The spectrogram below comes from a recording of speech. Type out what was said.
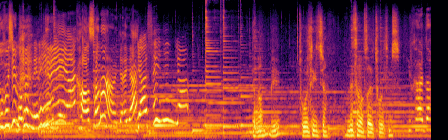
Babacığım. Baba nereye? Nereye ya? Kalsana. Gel gel. Gelseydin ya. Ya ben bir tuvalete gideceğim. Ne taraftaydı tuvaletimiz? Yukarıda.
